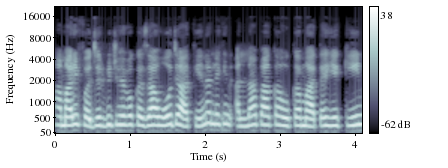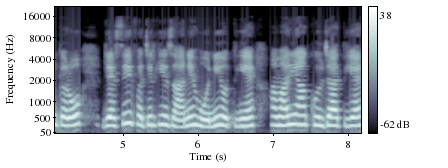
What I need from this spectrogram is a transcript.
हमारी फजर भी जो है वो कज़ा हो जाती है ना, लेकिन अल्लाह पाक का हुक्म आता है, यकीन करो जैसे ही फजर की अजानें होनी होती हैं, हमारी आँख खुल जाती है,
